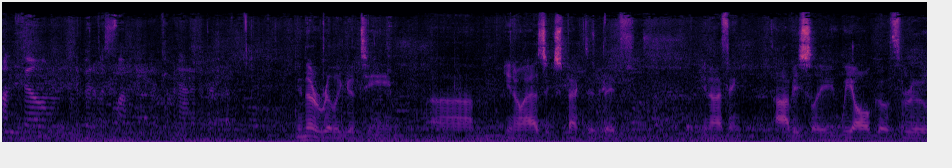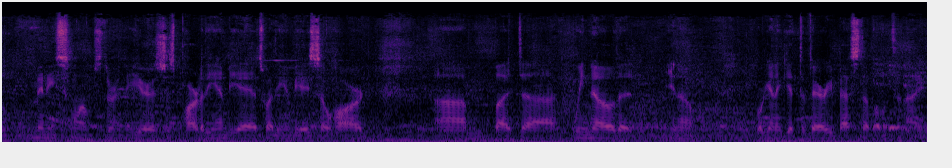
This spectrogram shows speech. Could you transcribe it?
on film in a bit of a slump coming out of the break? I mean, they're a really good team. Um, you know, as expected, they've, you know, I think obviously we all go through many slumps during the year. It's just part of the NBA. That's why the NBA is so hard. Um, but uh, we know that, you know, we're going to get the very best of them tonight.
